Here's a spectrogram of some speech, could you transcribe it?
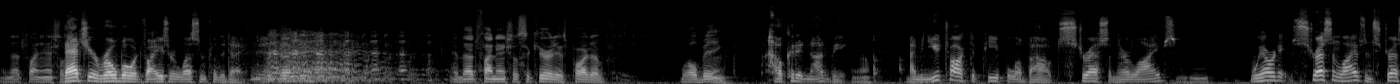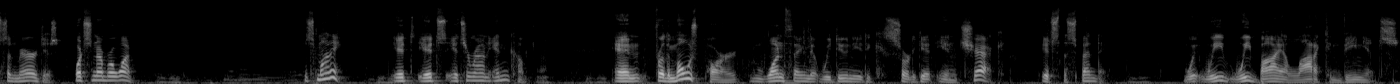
And that financial That's your robo advisor lesson for the day. and that financial security is part of well-being. How could it not be? Yeah. I mean, you talk to people about stress in their lives. Mm-hmm. We already stress in lives and stress in marriages. What's number one? Mm-hmm. It's money. Mm-hmm. It, it's it's around income. And for the most part, one thing that we do need to sort of get in check, it's the spending. We, we, we buy a lot of convenience,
